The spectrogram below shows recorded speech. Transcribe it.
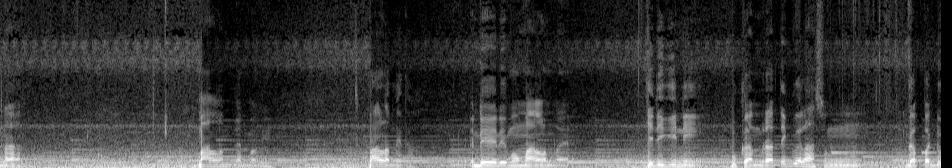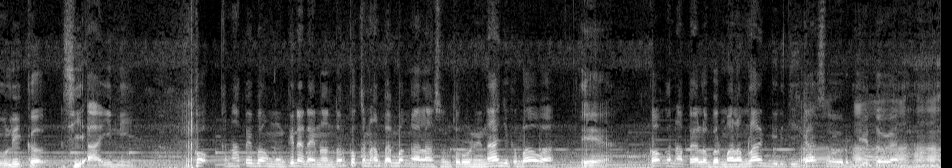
Nah, malam kan bang ya? malam itu Dia, dia mau malam lah ya. Jadi gini, bukan berarti gue langsung gak peduli ke si A ini. Kok kenapa bang? Mungkin ada yang nonton. Kok kenapa bang nggak langsung turunin aja ke bawah? iya kok kenapa lo bermalam lagi di Cikasur Ah, gitu kan ah, ah.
